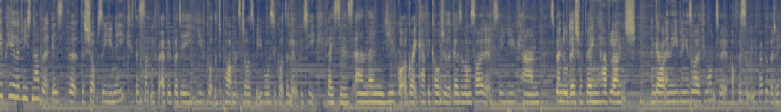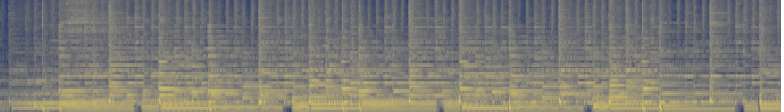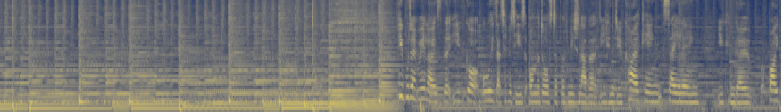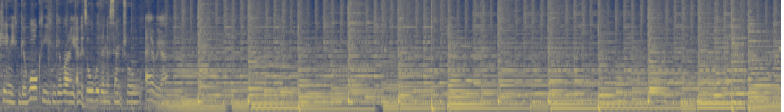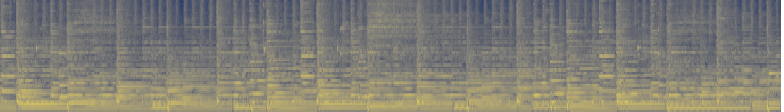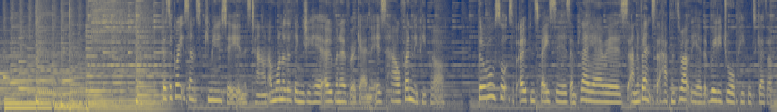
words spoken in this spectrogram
the appeal of Newton Abbot is that the shops are unique. There's something for everybody. You've got the department stores, but you've also got the little boutique places, and then you've got a great cafe culture that goes alongside it. So you can spend all day shopping, have lunch, and go out in the evening as well if you want to. It offers something for everybody. People don't realise that you've got all these activities on the doorstep of Newton Abbot. You can do kayaking, sailing, you can go biking, you can go walking, you can go running, and it's all within a central area. There's a great sense of community in this town, and one of the things you hear over and over again is how friendly people are. There are all sorts of open spaces and play areas and events that happen throughout the year that really draw people together.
